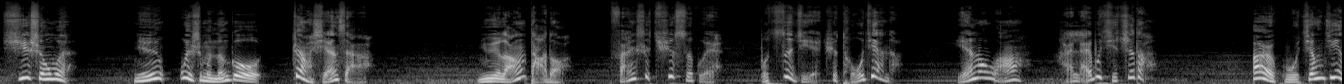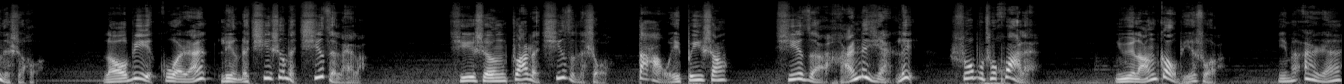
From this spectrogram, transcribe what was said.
七生问：“您为什么能够？”这样闲散啊！女郎答道：“凡是驱死鬼不自己去投剑的，阎罗王还来不及知道。”二鼓将近的时候，老毕果然领着七生的妻子来了。七生抓着妻子的手，大为悲伤。妻子含着眼泪，说不出话来。女郎告别说：“你们二人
